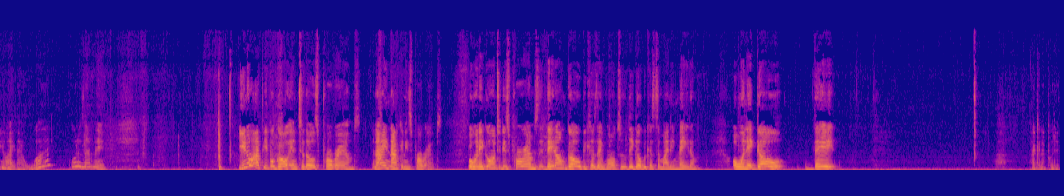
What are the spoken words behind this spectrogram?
You're like, now what? What does that mean? You know how people go into those programs, and I ain't knocking these programs. But when they go into these programs, they don't go because they want to. They go because somebody made them. Or when they go, they how can I put it?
